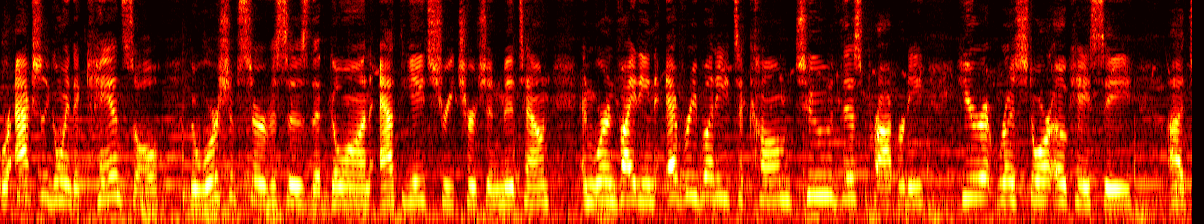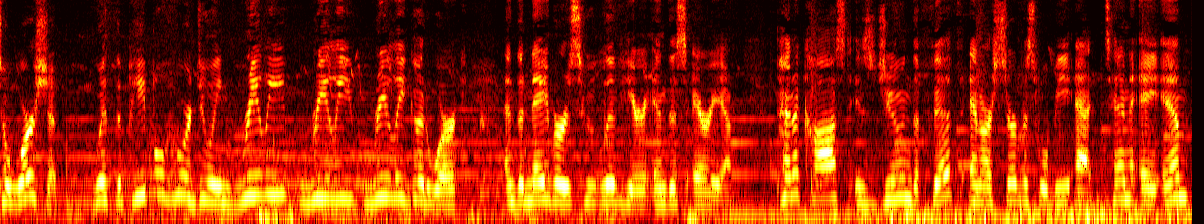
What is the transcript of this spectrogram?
We're actually going to cancel the worship services that go on at the 8th Street Church in Midtown, and we're inviting everybody to come to this property here at Restore OKC uh, to worship with the people who are doing really, really, really good work and the neighbors who live here in this area. Pentecost is June the 5th, and our service will be at 10 a.m.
